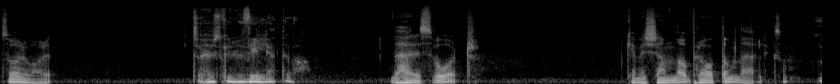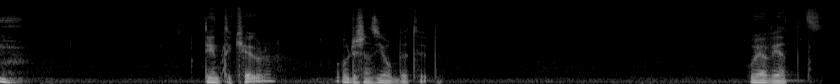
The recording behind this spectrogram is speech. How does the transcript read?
Så har det varit. Så hur skulle du vilja att det var? Det här är svårt. Kan vi känna och prata om det här liksom? Det är inte kul. Och det känns jobbigt typ. Och jag vet,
